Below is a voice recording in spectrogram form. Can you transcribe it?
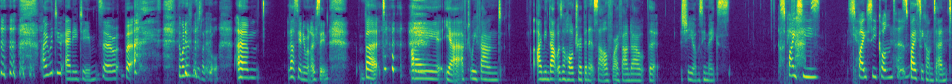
I would do any team. So, but the Williams one just look cool. Um, that's the only one I've seen. But I, yeah, after we found, I mean, that was a whole trip in itself where I found out that she obviously makes spicy. Spicy content. spicy content.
